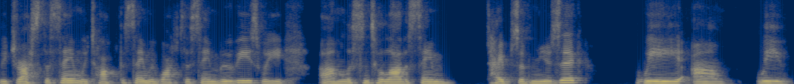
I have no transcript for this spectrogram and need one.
We dress the same we talk the same we watch the same movies we um, listen to a lot of the same types of music. We um, we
